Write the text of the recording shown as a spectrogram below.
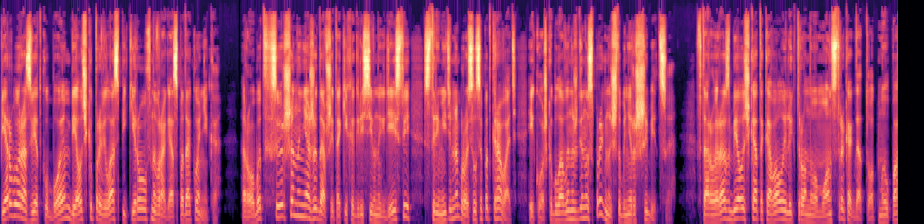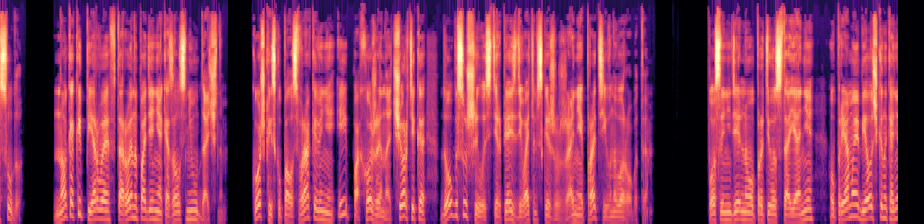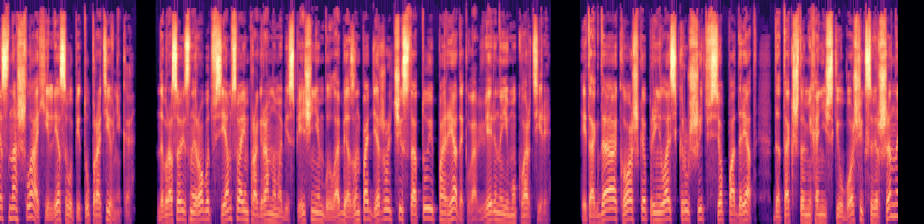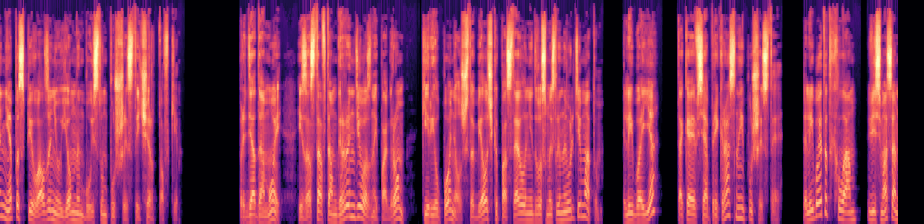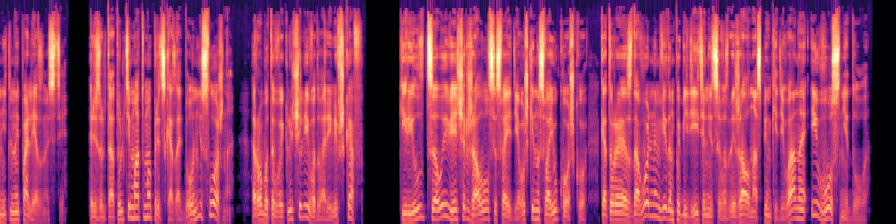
Первую разведку боем Белочка провела, спикировав на врага с подоконника. Робот, совершенно не ожидавший таких агрессивных действий, стремительно бросился под кровать, и кошка была вынуждена спрыгнуть, чтобы не расшибиться. Второй раз Белочка атаковала электронного монстра, когда тот мыл посуду. Но, как и первое, второе нападение оказалось неудачным. Кошка искупалась в раковине и, похожая на чертика, долго сушилась, терпя издевательское жужжание противного робота. После недельного противостояния упрямая белочка наконец нашла Ахиллесову пету противника. Добросовестный робот всем своим программным обеспечением был обязан поддерживать чистоту и порядок в уверенной ему квартире. И тогда кошка принялась крушить все подряд, да так, что механический уборщик совершенно не поспевал за неуемным буйством пушистой чертовки. Придя домой и застав там грандиозный погром, Кирилл понял, что Белочка поставила недвусмысленный ультиматум. Либо я, такая вся прекрасная и пушистая, либо этот хлам весьма сомнительной полезности. Результат ультиматума предсказать было несложно — Робота выключили и водворили в шкаф. Кирилл целый вечер жаловался своей девушке на свою кошку, которая с довольным видом победительницы возлежала на спинке дивана и в ус не дула.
